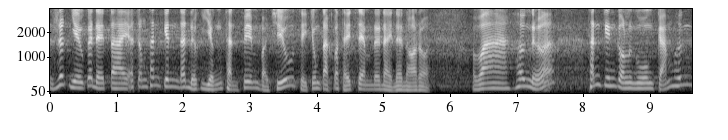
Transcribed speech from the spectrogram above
rất nhiều cái đề tài ở trong Thánh Kinh đã được dựng thành phim và chiếu thì chúng ta có thể xem nơi này nơi nọ rồi. Và hơn nữa, Thánh Kinh còn là nguồn cảm hứng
